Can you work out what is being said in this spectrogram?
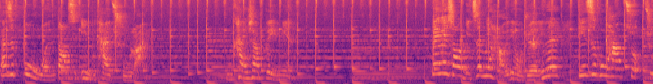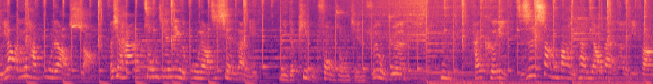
但是布纹倒是印不太出来。我们看一下背面。背面稍微比正面好一点，我觉得，因为丁字裤它主主要因为它布料少，而且它中间那个布料是陷在你你的屁股缝中间，所以我觉得，嗯，还可以。只是上方你看腰带那个地方，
